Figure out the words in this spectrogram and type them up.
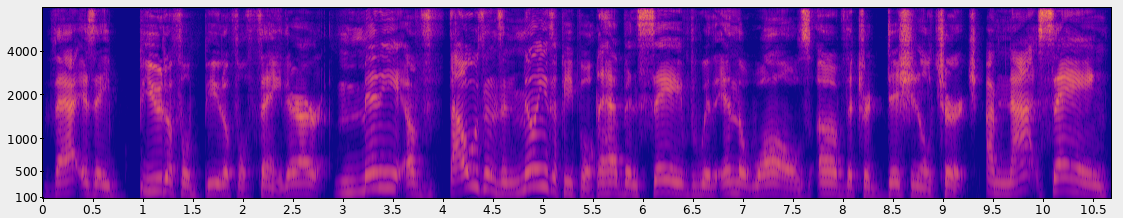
that is a beautiful, beautiful thing. There are many of thousands and millions of people that have been saved within the walls of the traditional church. I'm not saying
